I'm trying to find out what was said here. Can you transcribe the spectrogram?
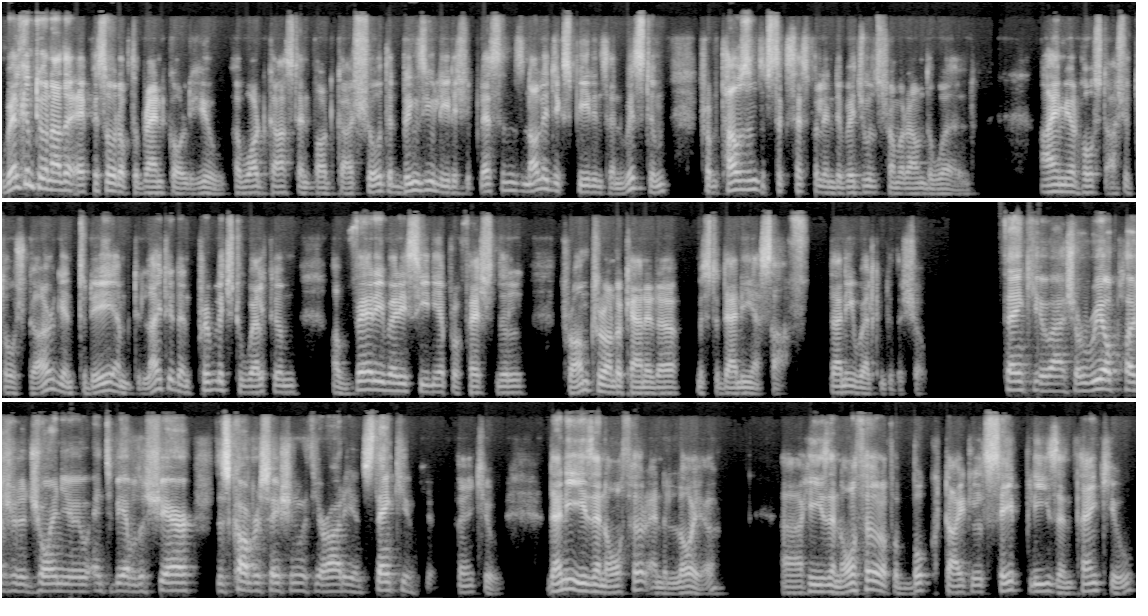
Welcome to another episode of The Brand Called You, a podcast and podcast show that brings you leadership lessons, knowledge, experience, and wisdom from thousands of successful individuals from around the world. I am your host, Ashutosh Garg, and today I'm delighted and privileged to welcome a very, very senior professional from Toronto, Canada, Mr. Dany Assaf. Dany, welcome to the show. Thank you, Ash. A real pleasure to join you and to be able to share this conversation with your audience. Thank you. Thank you. Dany is an author and a lawyer. Uh, he is an author of a book titled Say Please and Thank You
